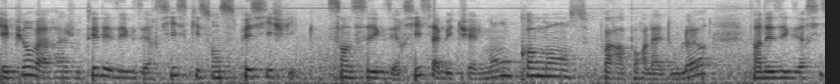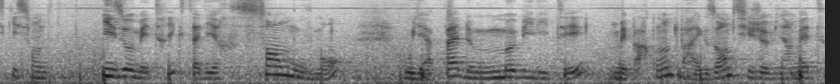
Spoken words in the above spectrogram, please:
Et puis, on va rajouter des exercices qui sont spécifiques. Sans ces exercices, habituellement, on commence par rapport à la douleur dans des exercices qui sont isométriques, c'est-à-dire sans mouvement, où il n'y a pas de mobilité. Mais par contre, par exemple, si je viens mettre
